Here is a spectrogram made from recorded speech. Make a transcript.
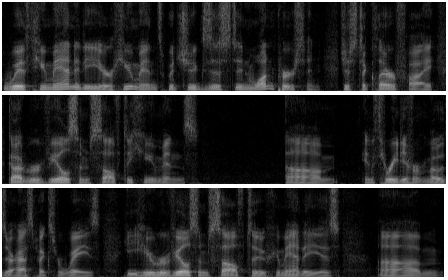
with humanity or humans, which exist in one person. Just to clarify, God reveals himself to humans um, in three different modes or aspects or ways. He, he reveals himself to humanity as um,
